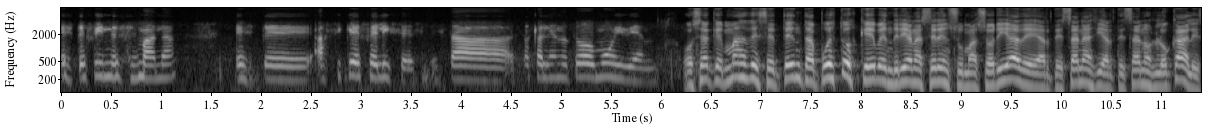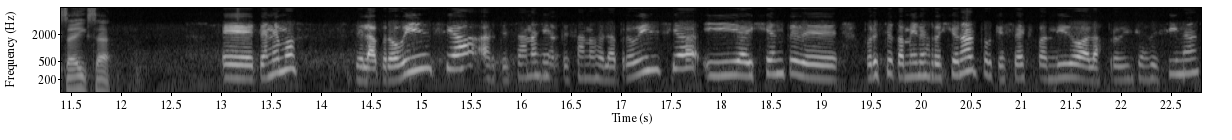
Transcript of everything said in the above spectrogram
este fin de semana. Este, así que felices, está, está saliendo todo muy bien. O sea que más de 70 puestos que vendrían a ser en su mayoría de artesanas y artesanos locales, AIXA. Eh, tenemos de la provincia, artesanas y artesanos de la provincia, y hay gente de, por eso también es regional, porque se ha expandido a las provincias vecinas,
